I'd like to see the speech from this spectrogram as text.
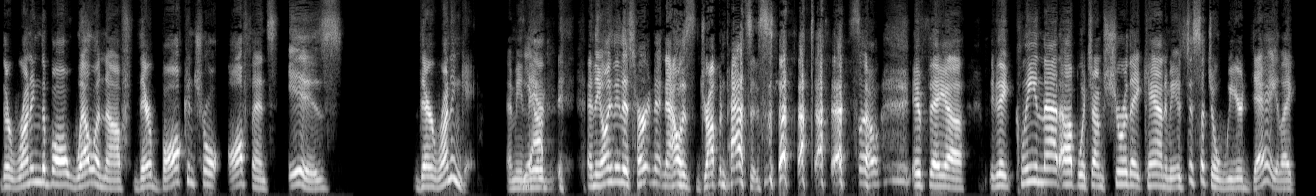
they're running the ball well enough. Their ball control offense is their running game. I mean, Yeah. and the only thing that's hurting it now is dropping passes. so if they uh if they clean that up, which I'm sure they can, I mean, it's just such a weird day. Like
